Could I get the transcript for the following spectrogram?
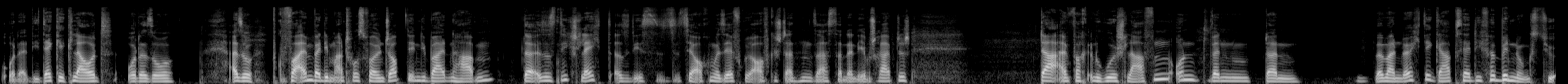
oder die Decke klaut oder so. Also vor allem bei dem anspruchsvollen Job, den die beiden haben, da ist es nicht schlecht. Also die ist, ist ja auch immer sehr früh aufgestanden, saß dann an ihrem Schreibtisch da einfach in Ruhe schlafen und wenn dann, wenn man möchte, gab es ja die Verbindungstür.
